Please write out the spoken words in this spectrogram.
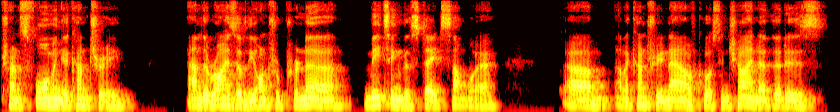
transforming a country and the rise of the entrepreneur meeting the state somewhere um, and a country now of course in China that is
